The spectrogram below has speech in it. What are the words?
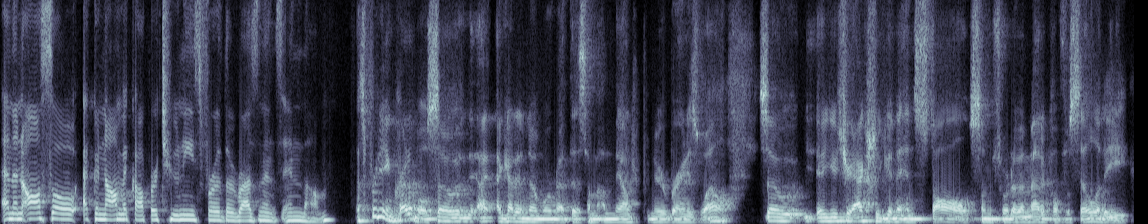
and then also economic opportunities for the residents in them. That's pretty incredible. So I, I got to know more about this. I'm, I'm, the entrepreneur brain as well. So I guess you're actually going to install some sort of a medical facility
